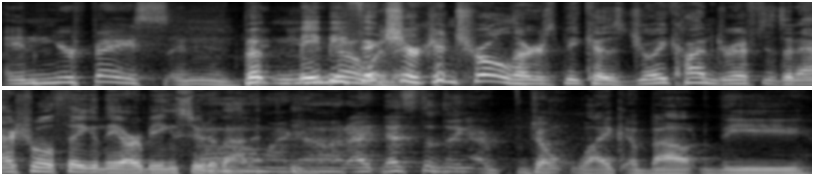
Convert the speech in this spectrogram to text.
in your face and but getting you maybe fix your controllers because Joy-Con drift is an actual thing and they are being sued about oh it. Oh my god, I, that's the thing I don't like about the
